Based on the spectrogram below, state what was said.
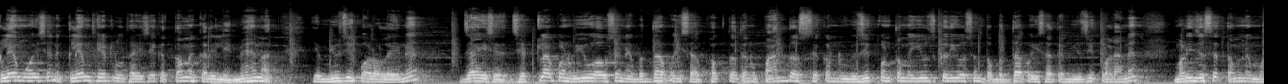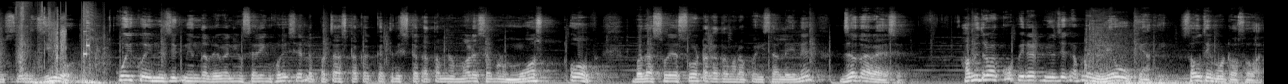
ક્લેમ હોય છે અને ક્લેમથી એટલું થાય છે કે તમે કરેલી મહેનત એ મ્યુઝિકવાળો લઈને જાય છે. જેટલા પણ વ્યૂ આવશે ને બધા પૈસા ફક્ત તેનું પાંચ દસ સેકન્ડનું મ્યુઝિક પણ તમે યુઝ કર્યું હશે ને તો બધા પૈસા તે મ્યુઝિકવાળાને મળી જશે, તમને મળશે ઝીરો કોઈ કોઈ મ્યુઝિકની અંદર રેવન્યુ શેરિંગ હોય છે એટલે પચાસ ટકા કે ત્રીસ ટકા તમને મળે છે, પણ મોસ્ટ ઓફ બધા સો એ સો ટકા તમારા પૈસા લઈને જતા રહે છે. હવે મિત્રો આ કોપીરાઇટ મ્યુઝિક આપણે લેવું ક્યાંથી? સૌથી મોટો સવાલ.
